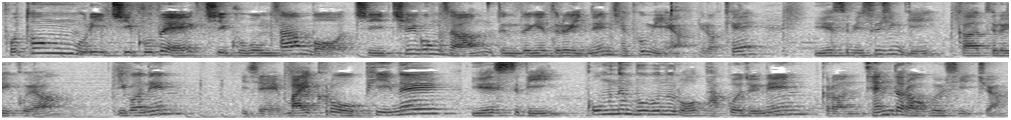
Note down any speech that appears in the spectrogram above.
보통 우리 G900, G903, 뭐 G703 등등에 들어있는 제품이에요. 이렇게 USB 수신기가 들어있고요. 이거는 이제 마이크로 핀을 USB 꼽는 부분으로 바꿔주는 그런 젠더라고 볼 수 있죠.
